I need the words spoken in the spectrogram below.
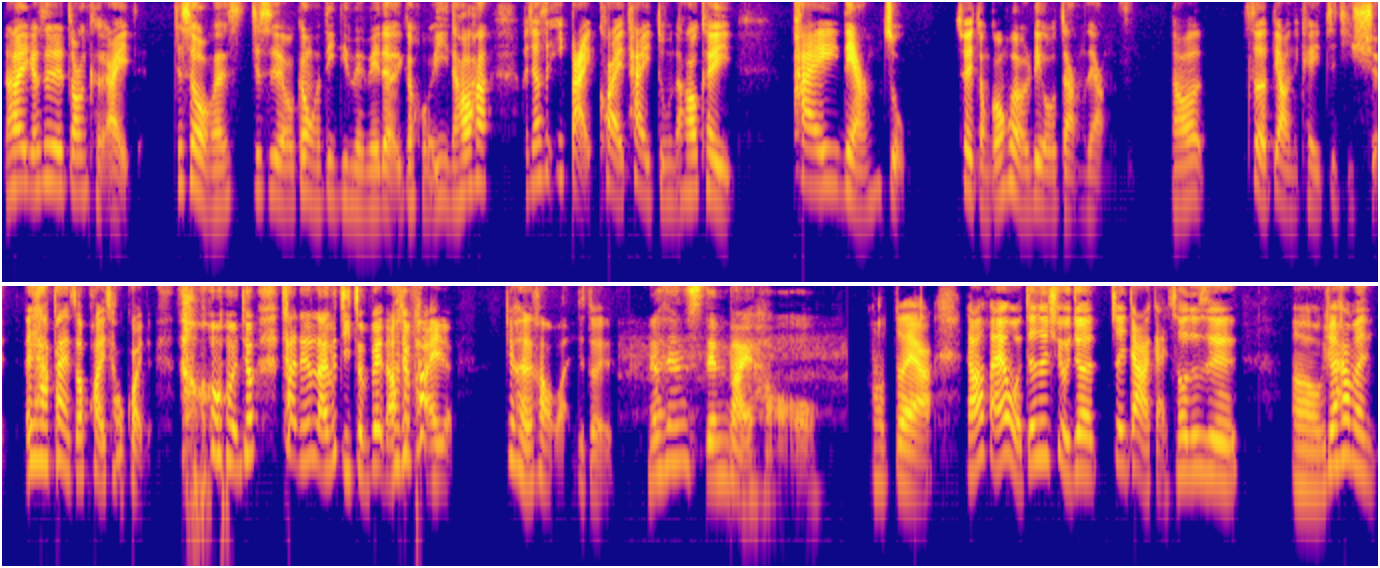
然后一个是装可爱的，就是我们就是有跟我弟弟妹妹的一个回忆。然后它好像是一百块泰铢，然后可以拍两组。所以总共会有六张这样子，然后色调你可以自己选，而且他拍的时候拍超快的，然后我们就差点就来不及准备，然后就拍了，就很好玩，就对了。你要先 stand by 好哦，对啊，然后反正我这次去，我觉得最大的感受就是，呃，我觉得他们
